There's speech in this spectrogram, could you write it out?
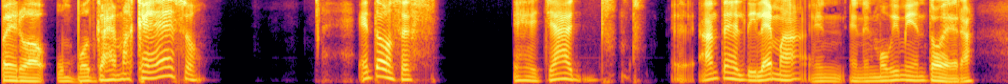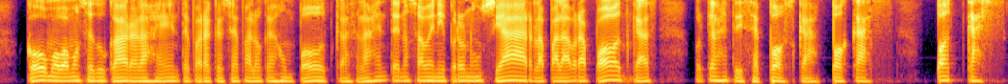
Pero un podcast es más que eso. Entonces, eh, ya eh, antes el dilema en, el movimiento era cómo vamos a educar a la gente para que sepa lo que es un podcast. La gente no sabe ni pronunciar la palabra podcast porque la gente dice podcast, podcast, podcast,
